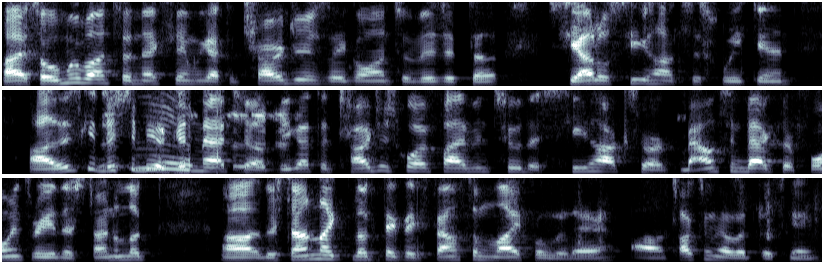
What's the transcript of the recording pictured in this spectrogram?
All right, so we'll move on to the next game. We got the Chargers. They go on to visit the Seattle Seahawks this weekend. Uh, this could, this should be a good matchup. You got the Chargers who are five and two. The Seahawks are bouncing back. They're four and three. They're starting to look. Uh, they're starting to like look like they found some life over there. Uh, talk to me about this game.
